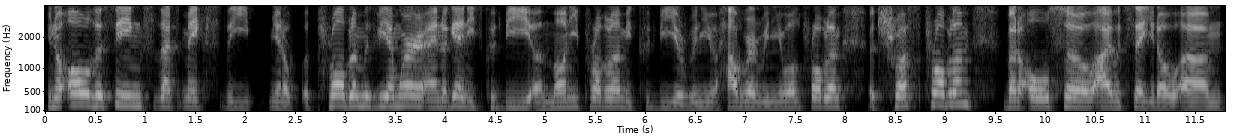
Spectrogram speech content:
you know all the things that makes the you know a problem with VMware. And again, it could be a money problem, it could be a renew hardware renewal problem, a trust problem, but also I would say you know. Um,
